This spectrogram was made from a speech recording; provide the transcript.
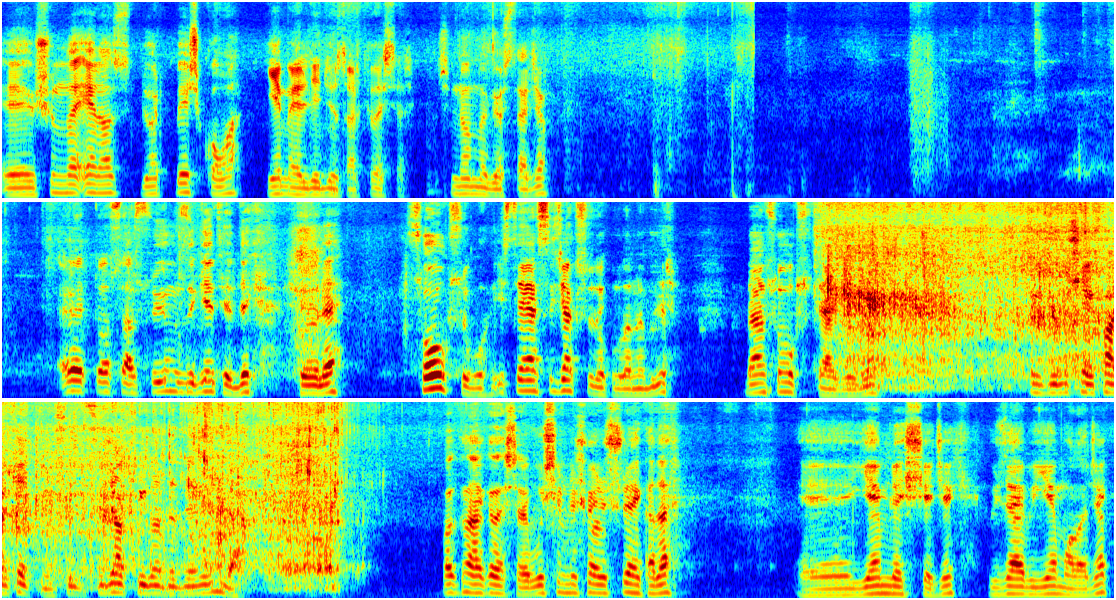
e, şununla en az 4-5 kova yem elde ediyoruz arkadaşlar. Şimdi onu da göstereceğim. Evet dostlar suyumuzu getirdik. Şöyle soğuk su bu. İsteyen sıcak su da kullanabilir. Ben soğuk su tercih ediyorum. Çünkü bir şey fark etmiyor. Sı- Sıcak suyla da denedim de. Bakın arkadaşlar bu şimdi şöyle şuraya kadar e, yemle şişecek. Güzel bir yem olacak.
